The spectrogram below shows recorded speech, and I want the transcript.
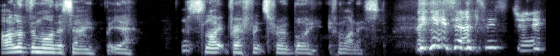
I love them all the same, but yeah, mm. slight preference for a boy, if I'm honest. That's true.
